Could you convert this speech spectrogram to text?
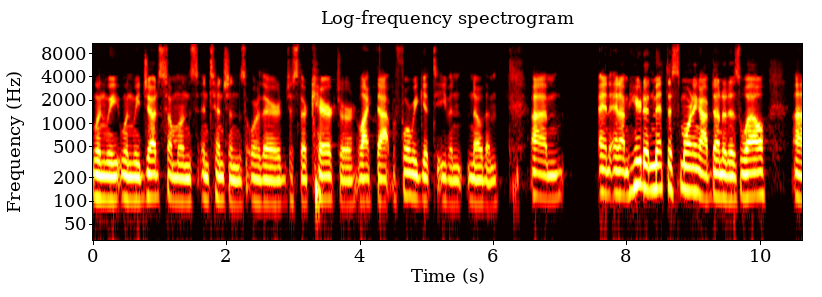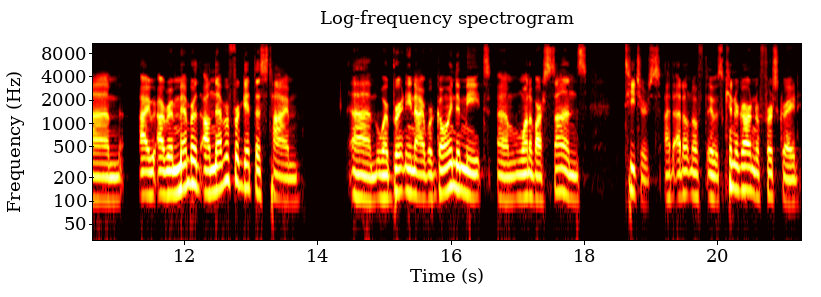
When we, when we judge someone's intentions or their, just their character like that before we get to even know them. Um, and, and I'm here to admit this morning, I've done it as well. Um, I, I remember, I'll never forget this time um, where Brittany and I were going to meet um, one of our son's teachers. I, I, don't know if it was kindergarten or first grade.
